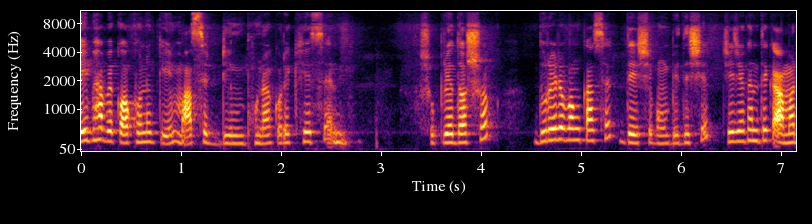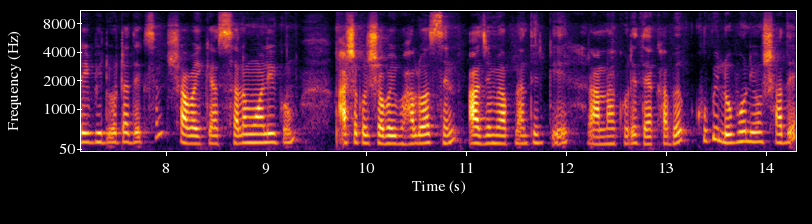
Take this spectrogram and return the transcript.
এইভাবে কখনো কি মাছের ডিম ভুনা করে খেয়েছেন? সুপ্রিয় দর্শক, দূরের এবং কাছের দেশ এবং বিদেশের যে যেখান থেকে আমার এই ভিডিওটা দেখছেন, সবাইকে আসসালামু আলাইকুম। আশা করি সবাই ভালো আছেন। আজ আমি আপনাদেরকে রান্না করে দেখাবো খুবই লোভনীয় স্বাদে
